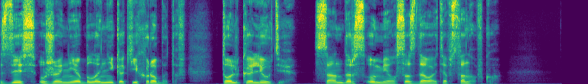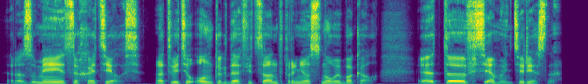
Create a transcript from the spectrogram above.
Здесь уже не было никаких роботов, только люди. Сандерс умел создавать обстановку. «Разумеется, хотелось», — ответил он, когда официант принес новый бокал. «Это всем интересно.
